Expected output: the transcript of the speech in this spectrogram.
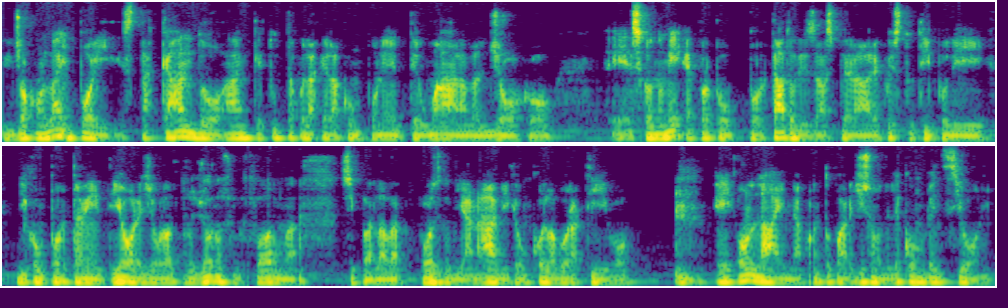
il gioco online poi staccando anche tutta quella che è la componente umana dal gioco, eh, secondo me è proprio portato ad esasperare questo tipo di, di comportamenti. Io leggevo l'altro giorno sul forum, si parlava a proposito di Anabi, che è un collaborativo, e online a quanto pare ci sono delle convenzioni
